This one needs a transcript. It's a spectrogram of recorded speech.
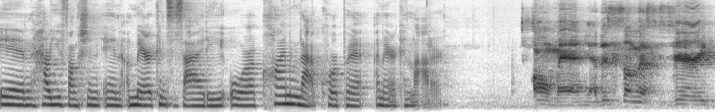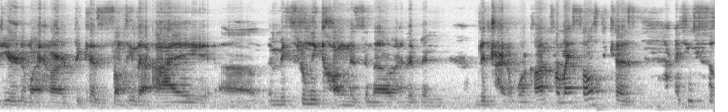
in how you function in American society or climbing that corporate American ladder? Oh man, yeah, this is something that's very dear to my heart because it's something that I um, am extremely cognizant of and have been been trying to work on for myself because I think so,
